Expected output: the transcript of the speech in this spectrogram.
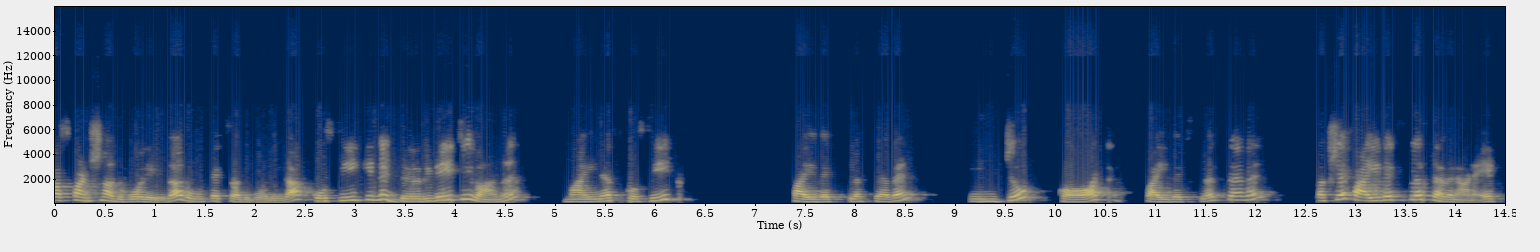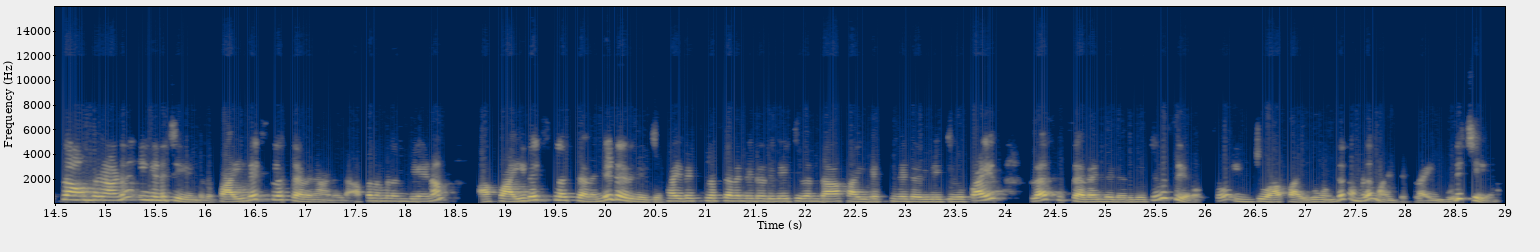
ഫസ്റ്റ് ഫംഗ്ഷൻ അതുപോലെ എഴുതുക റൂട്ട് എക്സ് അതുപോലെ എഴുതുക. കൊസീക്കിന്റെ ഡെറിവേറ്റീവ് ആണ് minus cosec five x plus seven into cot five x plus seven പക്ഷെ ഫൈവ് എക്സ് പ്ലസ് സെവൻ ആണ്. എക്സ് ആവുമ്പോഴാണ് ഇങ്ങനെ ചെയ്യേണ്ടത്. ഫൈവ് എക്സ് പ്ലസ് സെവൻ ആണ് ഇവിടെ. അപ്പൊ നമ്മൾ എന്ത് ചെയ്യണം? ആ ഫൈവ് എക്സ് പ്ലസ് സെവന്റെ ഡെറിവേറ്റീവ് ഫൈവ് എക്സ് പ്ലസ് സെവന്റെ ഡെറിവേറ്റീവ് എന്താ? ഫൈവ് എക്സിന്റെ ഡെറിവേറ്റീവ് ഫൈവ് പ്ലസ് സെവന്റെ ഡെറിവേറ്റീവ് സീറോ സോ ഇന്റു ആ ഫൈവ് കൊണ്ട് നമ്മൾ മൾട്ടിപ്ലൈയും കൂടി ചെയ്യണം.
